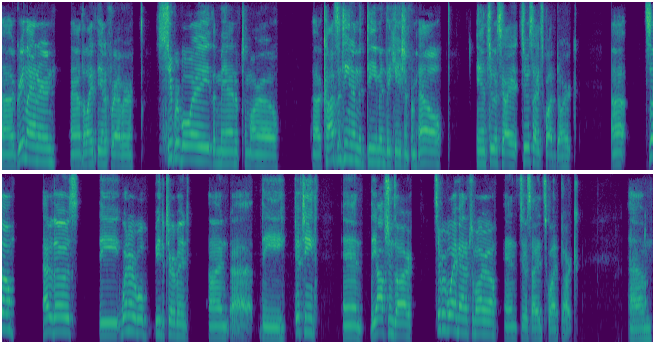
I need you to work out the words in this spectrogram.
uh, Green Lantern, uh, The Light at the End of Forever, Superboy, The Man of Tomorrow, uh, Constantine and the Demon, Vacation from Hell, and Suicide Suicide Squad Dark. Uh, so out of those, the winner will be determined on uh, the 15th, and the options are Superboy, Man of Tomorrow, and Suicide Squad Dark. Um,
